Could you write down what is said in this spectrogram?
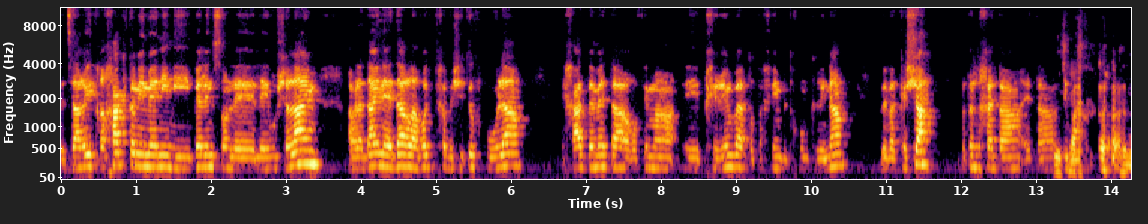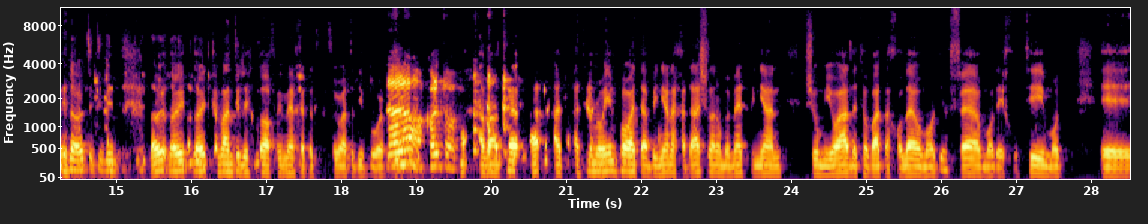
לצערי התרחקת ממני מבלינסון לירושלים, אבל עדיין נהדר לעבוד איתך בשיתוף פעולה. אחד באמת הרופאים הבכירים והתותחים בתחום קרינה. בבקשה, נותן לך את הדיבור. אני לא רציתי, לא, לא, לא התכוונתי לכלוף ממך את צורת הדיבור. לא, לא, הכל טוב. אבל אתם רואים פה את הבניין החדש שלנו, באמת בניין שהוא מיועד לטובת החולה, הוא מאוד יפה, הוא מאוד איכותי, מאוד אה,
